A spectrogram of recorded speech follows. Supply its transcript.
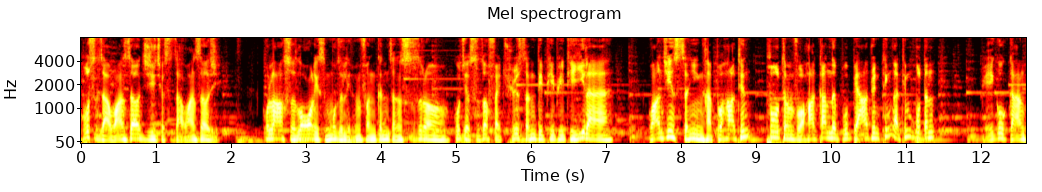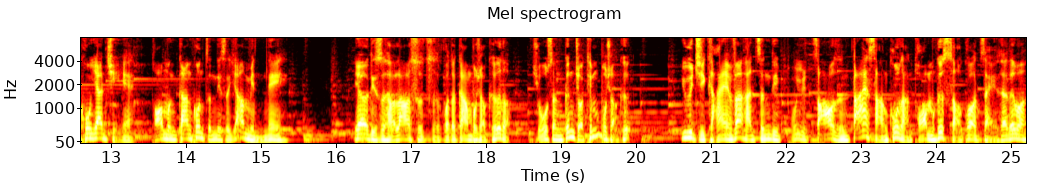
不是在玩手机就是在玩手机。这老师哪里是么子灵魂工程师咯？这就是个会出声的 PPT 啦！关键声音还不好听，普通话还讲得不标准，听还听不懂。别个讲课要钱，他们讲课真的是要命呢。有的时候老师自个都讲不下去了。学生更加听不下去，与其这样放，还真的不如找人代上课，让他们去受个罪噻，对不？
